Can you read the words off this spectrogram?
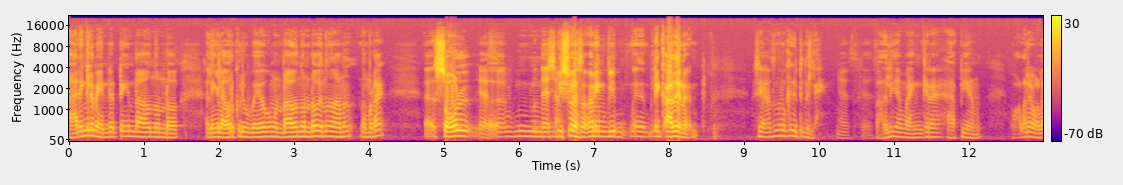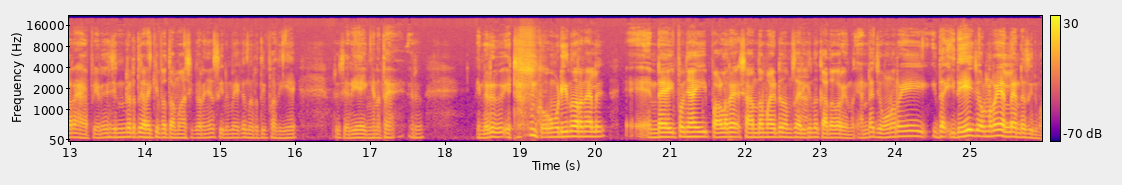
ആരെങ്കിലും എന്റർടൈൻഡ് ആവുന്നുണ്ടോ? അല്ലെങ്കിൽ അവർക്കൊരു ഉപയോഗം ഉണ്ടാവുന്നുണ്ടോ എന്നതാണ് നമ്മുടെ സോൾ വിശ്വാസം. ഐ മീൻ ലൈക്ക് അത് തന്നെ പക്ഷെ അത് നമുക്ക് കിട്ടുന്നില്ലേ. അപ്പോൾ അതിൽ ഞാൻ ഭയങ്കര ഹാപ്പിയാണ്. വളരെ വളരെ ഹാപ്പിയാണ്. ഞാൻ ചിന്നിന്റെ അടുത്ത് ഇടയ്ക്ക് ഇപ്പോൾ തമാശക്ക് പറഞ്ഞാൽ സിനിമയൊക്കെ നിർത്തി പതിയെ ഒരു ചെറിയ ഇങ്ങനത്തെ ഒരു പിന്നെ ഒരു ഏറ്റവും കോമഡി എന്ന് പറഞ്ഞാൽ എന്റെ ഇപ്പോൾ ഞാൻ ഈ വളരെ ശാന്തമായിട്ട് സംസാരിക്കുന്ന കഥ പറയുന്നു എന്റെ ജോണറേ ഇത് ഇതേ ജോണറേ അല്ല എന്റെ സിനിമ.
